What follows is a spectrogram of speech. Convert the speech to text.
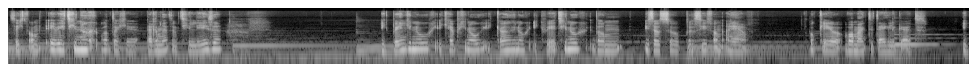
zegt van, hey, weet je nog wat dat je daarnet hebt gelezen? Ik ben genoeg, ik heb genoeg, ik kan genoeg, ik weet genoeg. Dan is dat zo precies van, ah ja, oké, wat maakt het eigenlijk uit? Ik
